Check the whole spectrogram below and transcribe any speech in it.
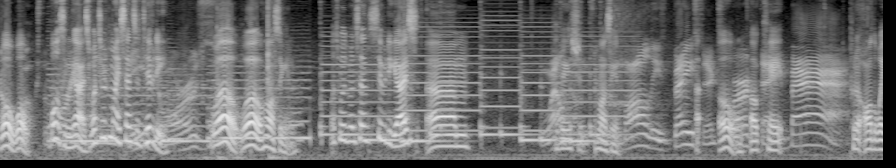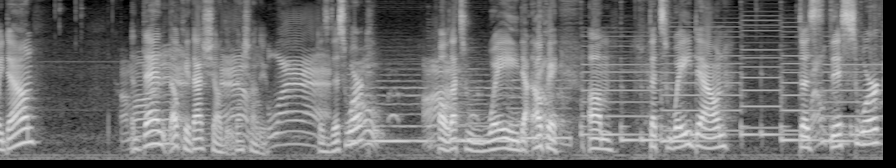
Whoa, whoa. Hold on a second, guys. What's with my sensitivity? Whoa, whoa. Hold on a second. What's with my sensitivity, guys? Um, I think I should. Hold on a second. Uh, oh, okay. Put it all the way down. And then, okay, that shall do. That shall do. Does this work? Oh, that's way down. Okay, um, that's way down. Does this work?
